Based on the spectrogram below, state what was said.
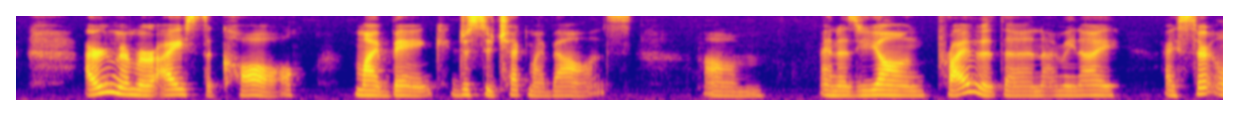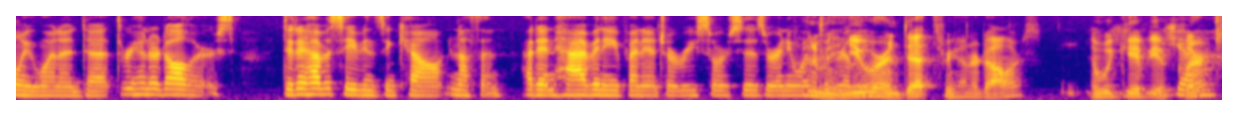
I remember I used to call my bank just to check my balance. Um, and as a young private, then I mean, I I certainly went in debt three hundred dollars. Didn't have a savings account, nothing. I didn't have any financial resources or anyone Wait a to minute, really. you were in debt three hundred dollars, and we give you a Yeah. clearance.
